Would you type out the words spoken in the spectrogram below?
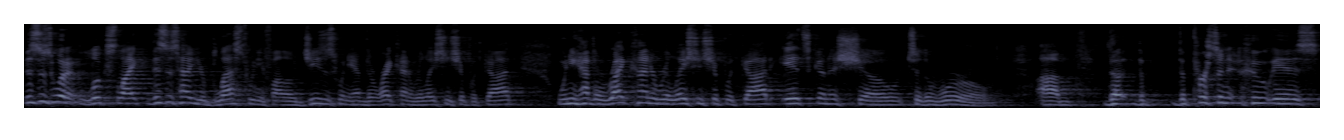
This is what it looks like. This is how you're blessed when you follow Jesus, when you have the right kind of relationship with God. When you have the right kind of relationship with God, it's going to show to the world. Um, the, the, the person who is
